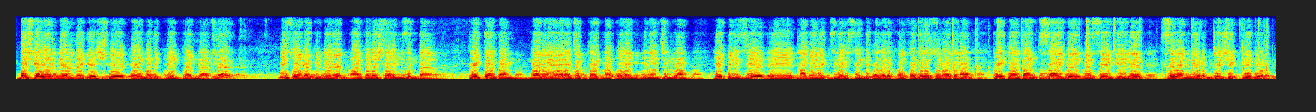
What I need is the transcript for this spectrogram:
başkalarının eline geçti olmadık yöntemlerle. Bir sonraki dönem arkadaşlarımızın da tekrardan baroyu alacaklarına olan inancımla hepinizi e, Kamu Emekçileri Sendikaları Konfederasyonu adına tekrardan saygı ve sevgiyle selamlıyorum. Teşekkür ediyorum.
